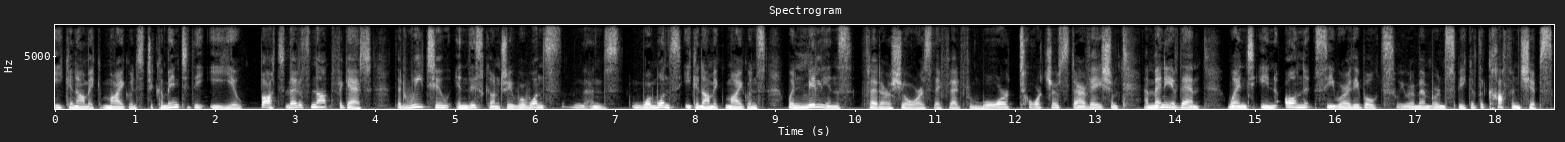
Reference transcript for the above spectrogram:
economic migrants to come into the EU. But let us not forget that we too in this country were once and were once economic migrants when millions fled our shores. They fled from war, torture, starvation, and many of them went in unseaworthy boats. We remember and speak of the coffin ships.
